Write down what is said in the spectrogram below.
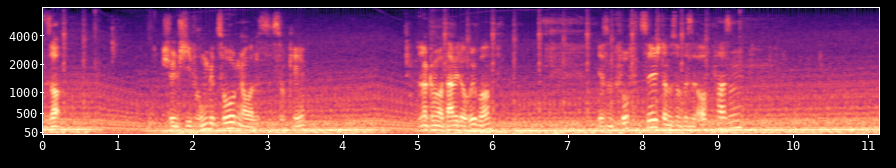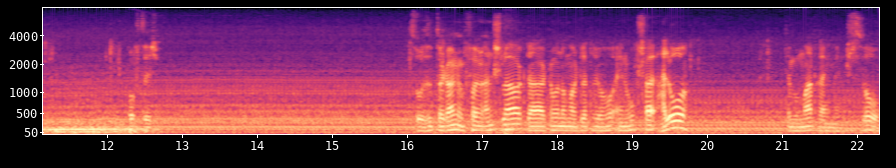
So. Schön schief rumgezogen, aber das ist okay. So, dann können wir auch da wieder rüber. Hier sind 50, da müssen wir ein bisschen aufpassen. 50. So, siebter Gang im vollen Anschlag. Da können wir nochmal glatt einen hochschalten. Hallo? Tempomat rein, Mensch. So.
